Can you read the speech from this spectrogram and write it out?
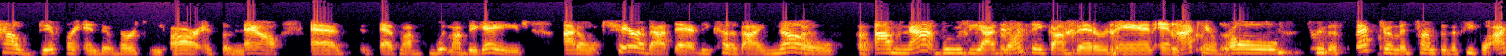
how different and diverse we are. And so now as, as my, with my big age, I don't care about that because I know I'm not bougie. I don't think I'm better than, and I can roll through the spectrum in terms of the people I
